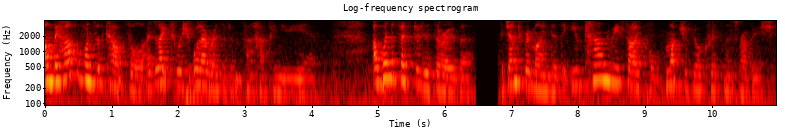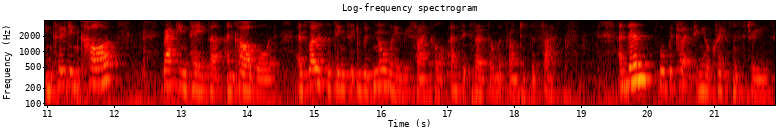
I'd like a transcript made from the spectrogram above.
On behalf of Wandsworth Council, I'd like to wish all our residents a happy new year. And when the festivities are over, a gentle reminder that you can recycle much of your Christmas rubbish, including cards, wrapping paper and cardboard, as well as the things that you would normally recycle as it says on the front of the sacks. And then we'll be collecting your Christmas trees,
